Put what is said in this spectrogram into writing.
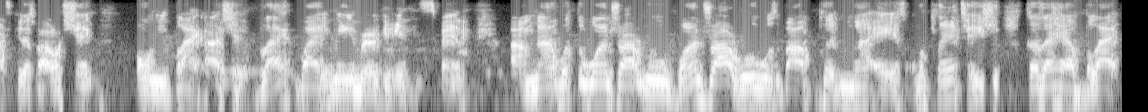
African. That's why I don't check only black. I check black, white, Native American, and Hispanic. I'm not with the one drop rule. One drop rule was about putting my ass on a plantation because I have black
